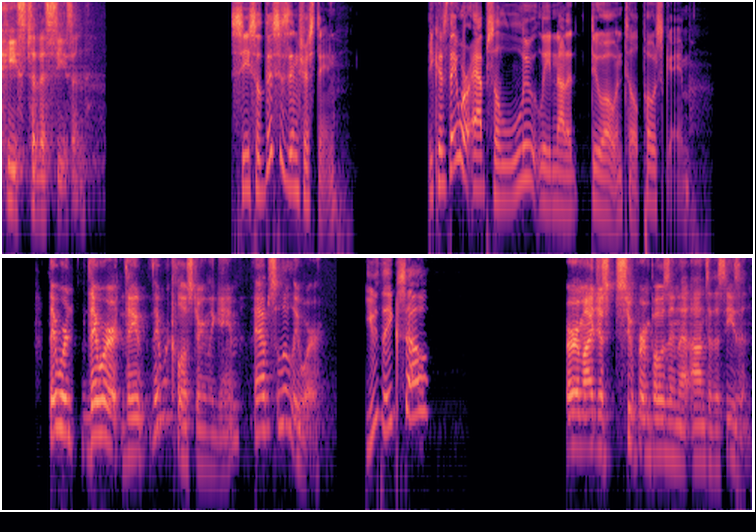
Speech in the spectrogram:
piece to this season. See, so this is interesting because they were absolutely not a duo until post game. They were they were they they were close during the game. They absolutely were. You think so? Or am I just superimposing that onto the season?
